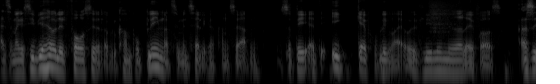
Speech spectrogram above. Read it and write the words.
Altså man kan sige, at vi havde jo lidt forudset, at der ville komme problemer til Metallica-koncerten. Så det, at det ikke gav problemer, er jo et lille nederlag for os. Altså,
